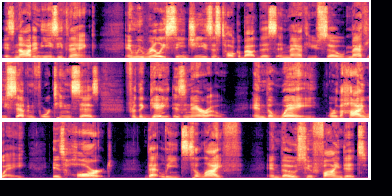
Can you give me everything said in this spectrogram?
is not an easy thing. And we really see Jesus talk about this in Matthew. So Matthew 7:14 says, "For the gate is narrow and the way or the highway is hard that leads to life, and those who find it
